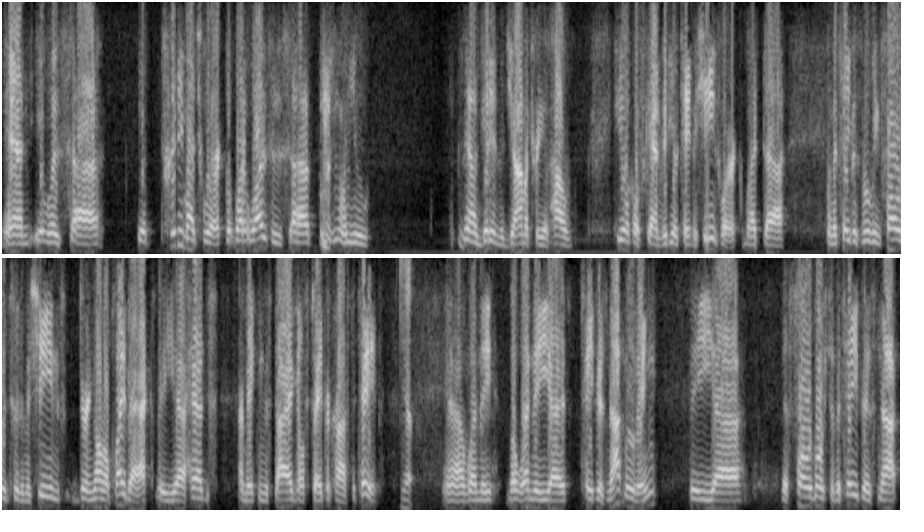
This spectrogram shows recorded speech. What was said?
and it was. Uh, it pretty much worked, but what it was is uh, when you now get into the geometry of how helical scan videotape machines work, but uh, when the tape is moving forward through the machine during normal playback, the uh, heads are making this diagonal stripe across the tape. Yep. Uh, when the but when the uh, tape is not moving, the uh, the forward motion of the tape is not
